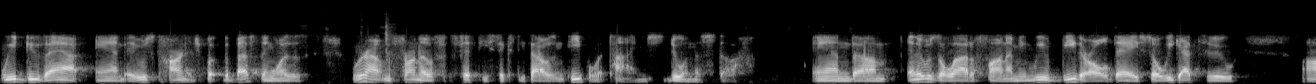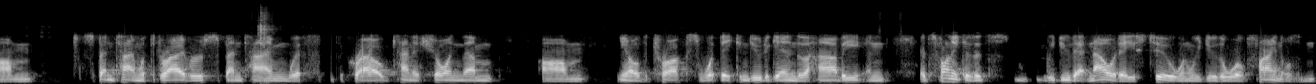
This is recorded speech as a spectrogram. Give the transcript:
we'd do that, and it was carnage. But the best thing was, we're out in front of 50, 60,000 people at times doing this stuff, and um, and it was a lot of fun. I mean, we would be there all day, so we got to um, spend time with the drivers, spend time with the crowd, kind of showing them. Um, you know the trucks, what they can do to get into the hobby, and it's funny because it's we do that nowadays too when we do the World Finals in,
